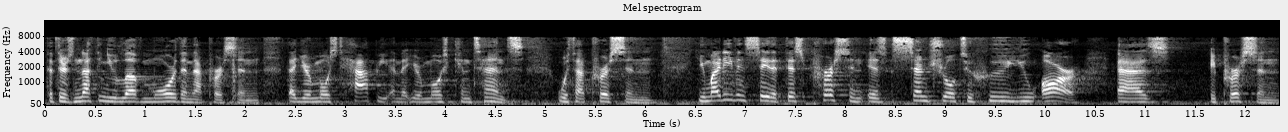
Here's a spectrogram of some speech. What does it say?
that there's nothing you love more than that person, that you're most happy and that you're most content with that person. You might even say that this person is central to who you are as a person.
